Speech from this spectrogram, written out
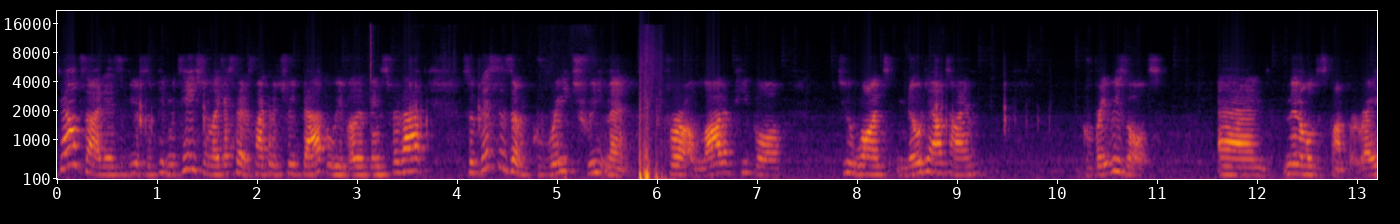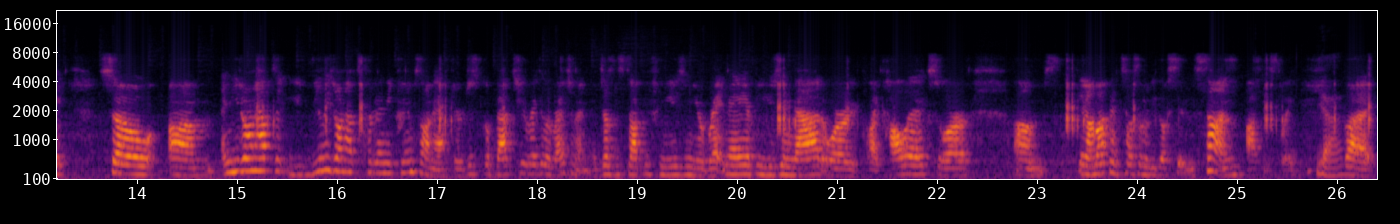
Downside is if you have some pigmentation, like I said, it's not going to treat that, but we have other things for that. So this is a great treatment for a lot of people who want no downtime, great results, and minimal discomfort, right? So, um, and you don't have to, you really don't have to put any creams on after. Just go back to your regular regimen. It doesn't stop you from using your Retin-A if you're using that, or glycolics, or, um, you know, I'm not going to tell somebody to go sit in the sun, obviously. Yeah. But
